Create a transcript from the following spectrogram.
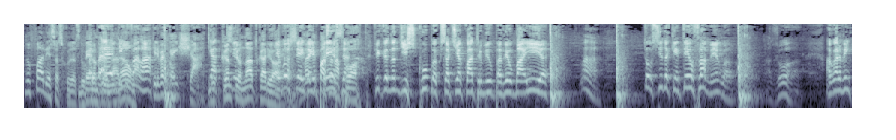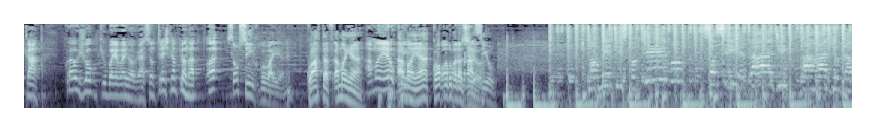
Não fale essas coisas do campeonato, É, não. falar. Que ele vai ficar inchado. Que Do campeonato carioca. Porque vocês vai da imprensa na porta. ficam dando desculpa que só tinha 4 mil pra ver o Bahia. Ah, torcida quem tem é o Flamengo, rapaz. A zorra. Agora vem cá. Qual é o jogo que o Bahia vai jogar? São três campeonatos. São cinco pro Bahia, né? Quarta, amanhã. Amanhã é o quê? Amanhã, Copa, do Copa do Brasil. Brasil. Momento esportivo, sociedade, a rádio da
